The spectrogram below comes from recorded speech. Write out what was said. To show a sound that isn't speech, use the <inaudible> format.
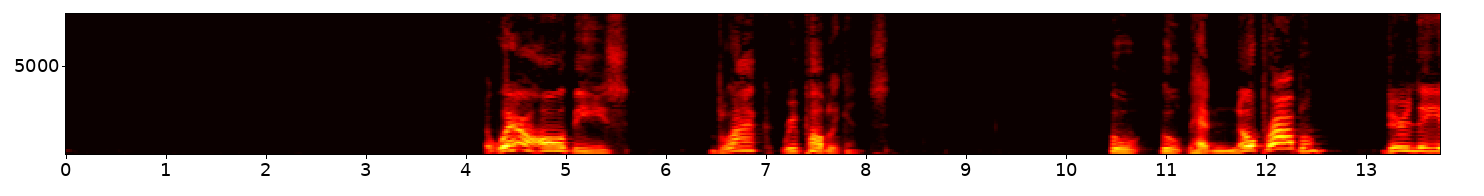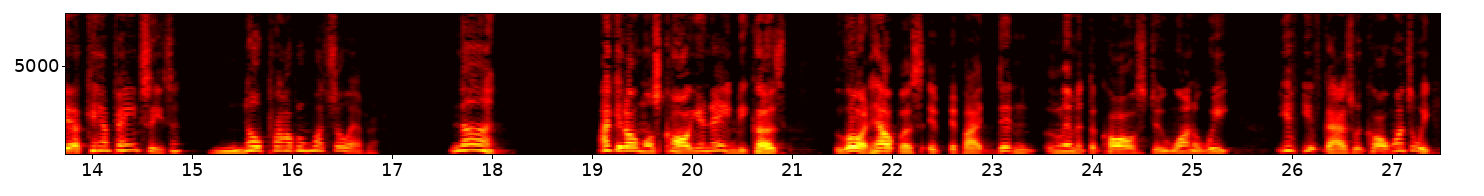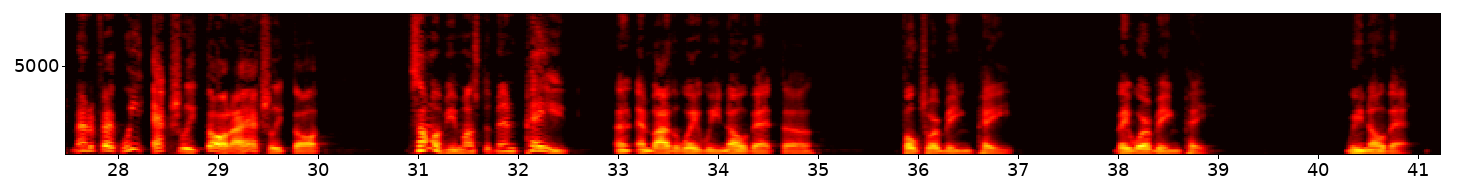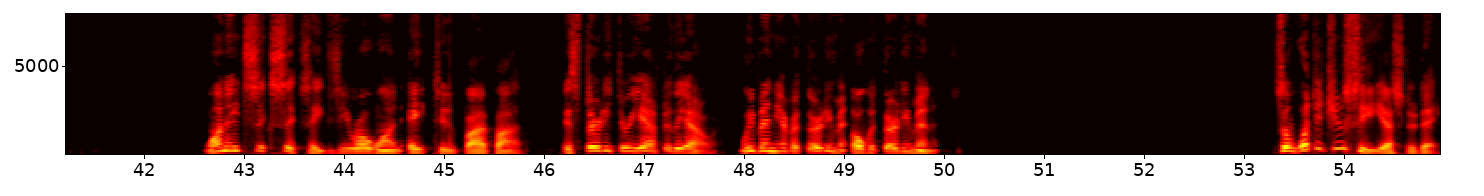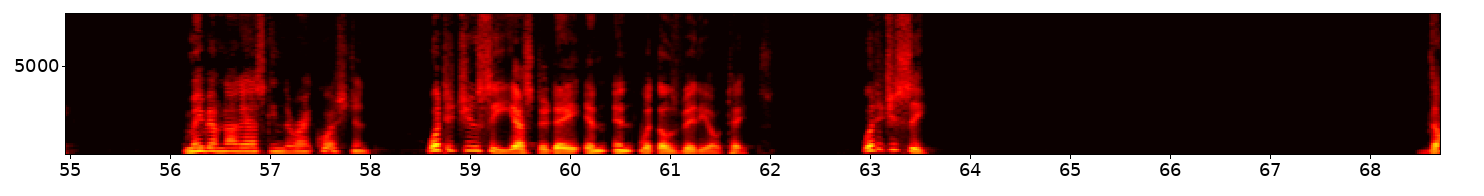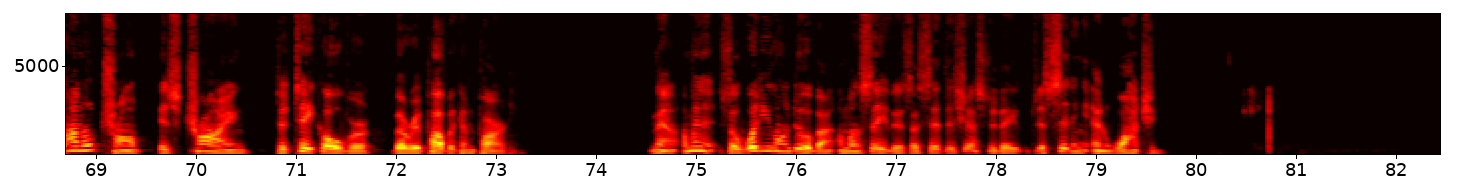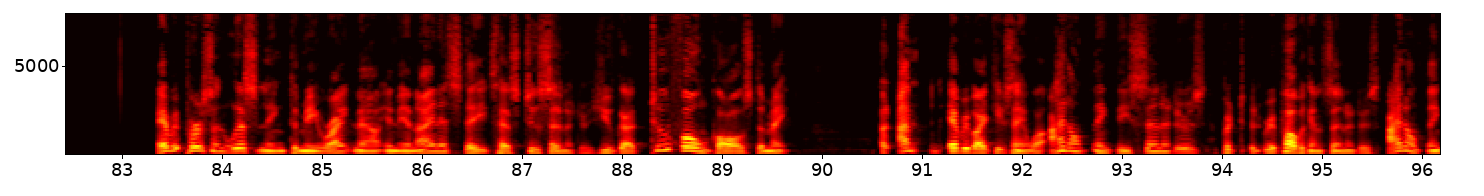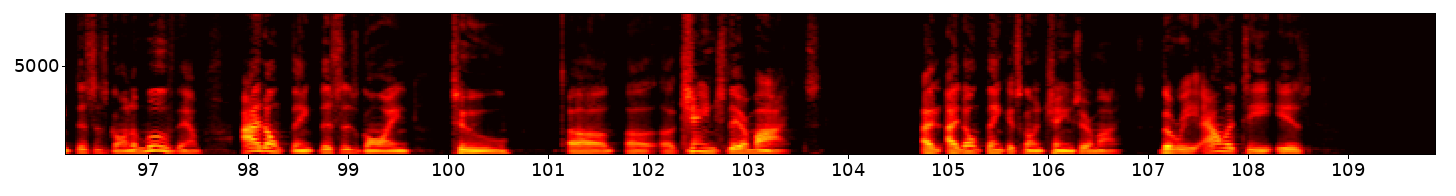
Where are all these black Republicans who who had no problem during the uh, campaign season, no problem whatsoever, none. I could almost call your name because, Lord help us, if if I didn't limit the calls to one a week, you you guys would call once a week. Matter of fact, we actually thought, I actually thought, some of you must have been paid and, and by the way, we know that uh, folks were being paid. They were being paid. We know that. 1 801 8255. It's 33 after the hour. We've been here for 30 over 30 minutes. So, what did you see yesterday? Maybe I'm not asking the right question. What did you see yesterday in, in with those videotapes? What did you see? Donald Trump is trying to take over the Republican Party. Now, I'm gonna. So, what are you going to do about it? I'm going to say this. I said this yesterday, just sitting and watching. Every person listening to me right now in the United States has two senators. You've got two phone calls to make. I'm, everybody keeps saying, well, I don't think these senators, Republican senators, I don't think this is going to move them. I don't think this is going to uh, uh, uh, change their minds. I, I don't think it's going to change their minds. The reality is,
